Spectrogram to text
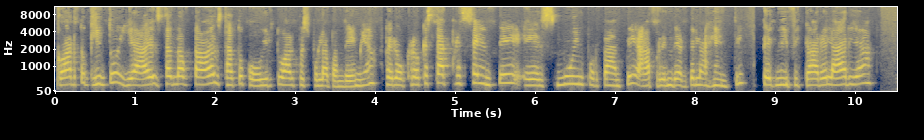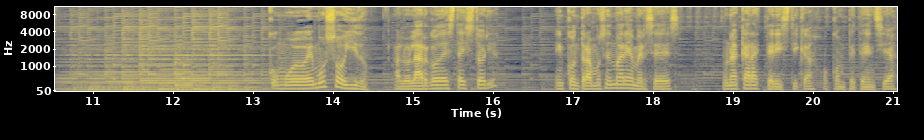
cuarto, quinto y ya esta es la octava, está tocó virtual pues por la pandemia, pero creo que estar presente es muy importante, aprender de la gente, tecnificar el área. Como hemos oído a lo largo de esta historia, encontramos en María Mercedes una característica o competencia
